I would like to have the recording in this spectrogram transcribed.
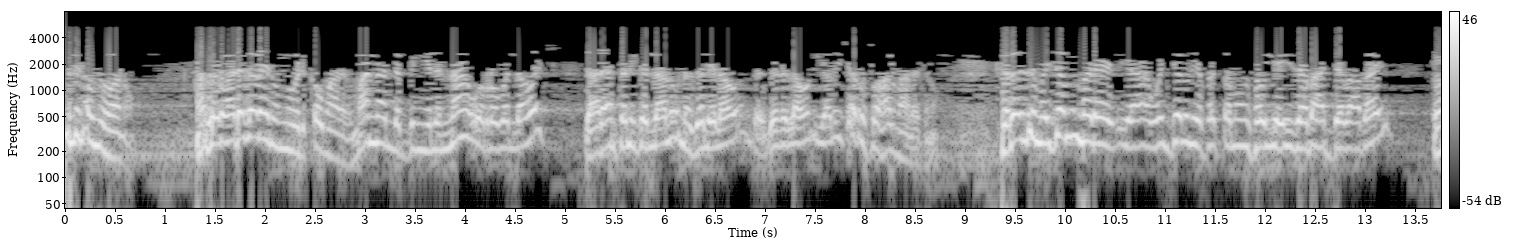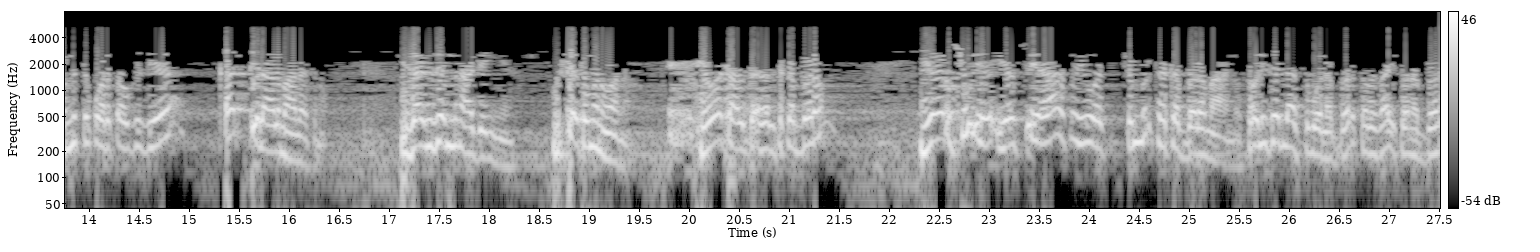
ምንድነው የሚሆነው ሀገሩ አደጋ ላይ ነው የሚወድቀው ማለት ነው ማን አለብኝልና ወሮበላዎች ዛሬ አንተን ይገላሉ ነገ ሌላው ነገ ሌላውን እያሉ ይጨርሱሃል ማለት ነው ስለዚህ መጀመሪያ ወንጀሉን የፈጸመውን ሰው ይዘህ በአደባባይ በምትቆርጠው ጊዜ ቀጥ ይላል ማለት ነው። ይዛ ጊዜ ምን አገኘ? ውጤቱ ምን ሆነ? ህይወት አልተከበረም? የእርሱ የሱ የራሱ ህይወት ጭምር ተከበረ ማለት ነው። ሰው ሊገል አስቦ ነበር ተበሳይቶ ነበረ።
